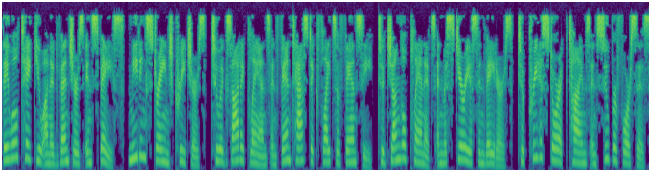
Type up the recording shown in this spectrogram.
They will take you on adventures in space, meeting strange creatures, to exotic lands and fantastic flights of fancy, to jungle planets and mysterious invaders, to prehistoric times and super forces,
